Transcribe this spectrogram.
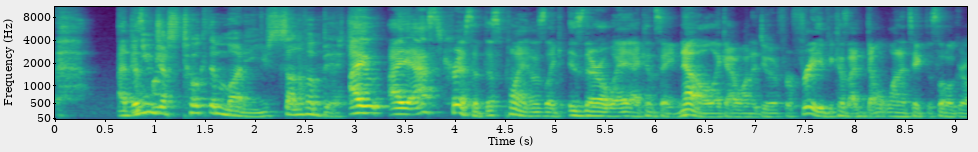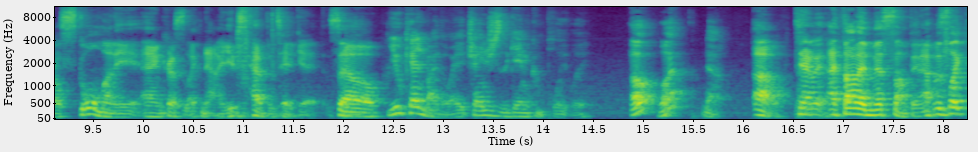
at And you point, just took the money, you son of a bitch. I I asked Chris at this point. I was like, "Is there a way I can say no? Like I want to do it for free because I don't want to take this little girl's school money." And Chris is like, "No, you just have to take it." So you can, by the way. It changes the game completely. oh what? No. Oh, damn it. I thought I missed something. I was like,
